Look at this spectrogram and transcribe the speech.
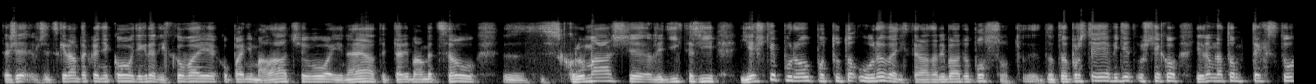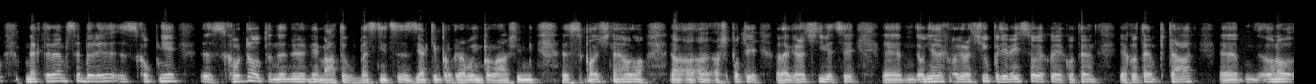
takže vždycky nám takhle někoho někde vychovají, jako paní Maláčovou a jiné a teď tady máme celou eh, skrumáž lidí, kteří ještě půjdou pod tuto úroveň, která tady byla do posud. To, to prostě je vidět už jako jenom na tom textu, na kterém se byli schopni eh, shodnout. Nemá to vůbec nic s jakým programovým prohlášením společného, no, a, a, až po ty legrační věci. Eh, oni tak legrační úplně nejsou, jako, jako, ten, jako ten pták. Eh, ono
